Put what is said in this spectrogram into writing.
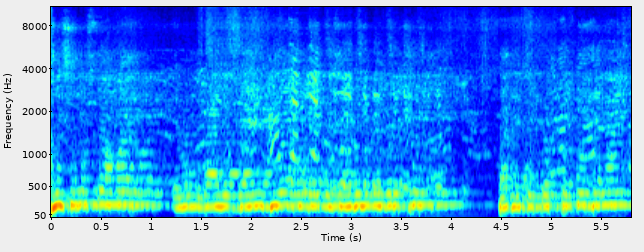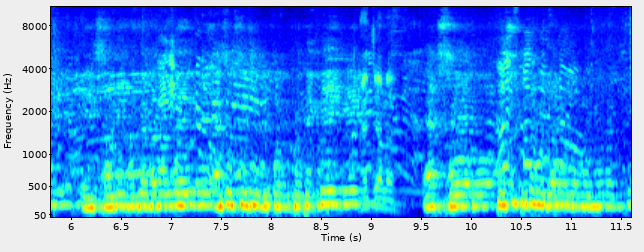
যে সমস্ত আমার এবং গাড়ির ব্যাংক দিয়ে আমাদেরকে সহযোগিতা করেছেন তাদেরকে প্রত্যেকেই জানাই এই স্বামী বিবেকানন্দ অ্যাসোসিয়েশনের পক্ষ থেকে হ্যাঁ একশো পঁচিশতম জন্মদিন উপলক্ষে।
